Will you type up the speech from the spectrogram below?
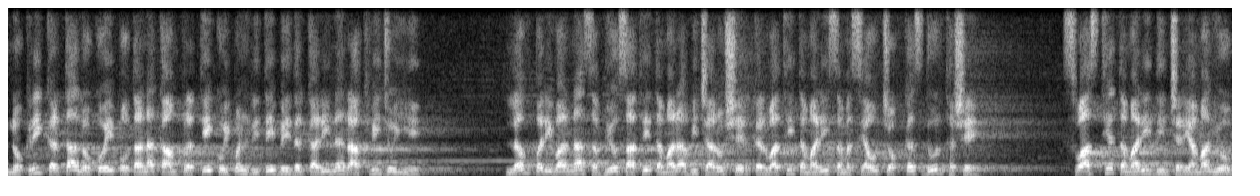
નોકરી કરતા લોકોએ પોતાના કામ પ્રત્યે કોઈપણ રીતે બેદરકારી ન રાખવી જોઈએ. લવ પરિવારના સભ્યો સાથે તમારા વિચારો શેર કરવાથી તમારી સમસ્યાઓ ચોક્કસ દૂર થશે. સ્વાસ્થ્ય તમારી દિનચર્યામાં યોગ,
